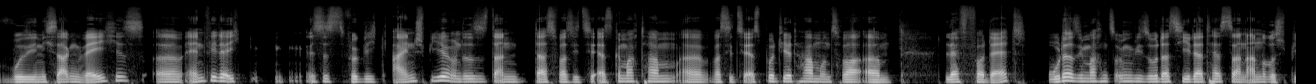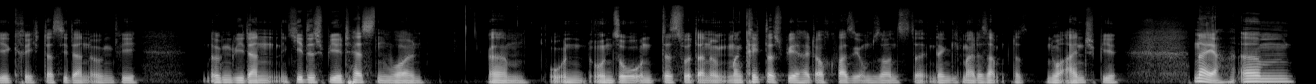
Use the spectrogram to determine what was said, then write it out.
wo sie nicht sagen, welches. Äh, entweder ich, ist es wirklich ein Spiel und ist es dann das, was sie zuerst gemacht haben, äh, was sie zuerst portiert haben, und zwar ähm, Left 4 Dead. Oder sie machen es irgendwie so, dass jeder Tester ein anderes Spiel kriegt, dass sie dann irgendwie, irgendwie dann jedes Spiel testen wollen. Ähm, und, und so. Und das wird dann, man kriegt das Spiel halt auch quasi umsonst, denke ich mal, deshalb das nur ein Spiel. Naja, ähm,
